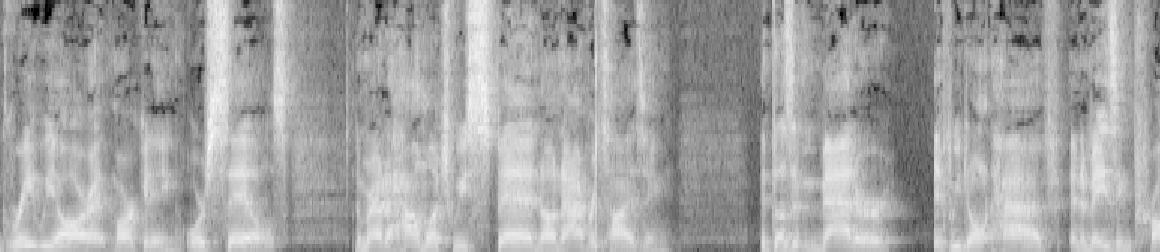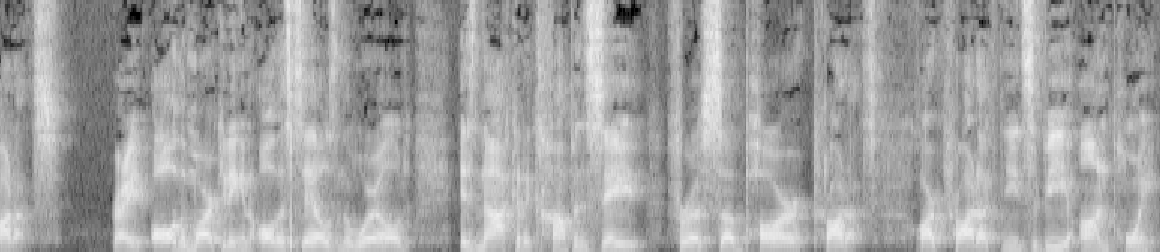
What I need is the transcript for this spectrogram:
great we are at marketing or sales, no matter how much we spend on advertising, it doesn't matter if we don't have an amazing product, right? All the marketing and all the sales in the world is not going to compensate for a subpar product. Our product needs to be on point.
